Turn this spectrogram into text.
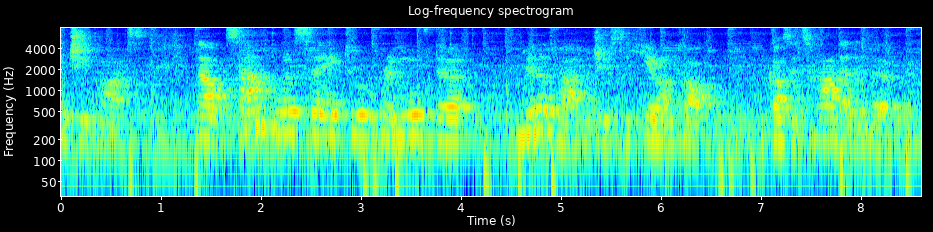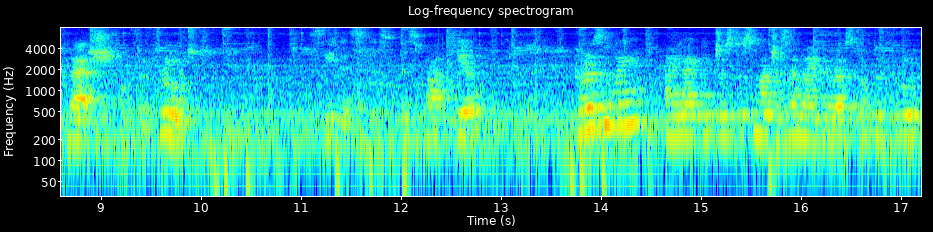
itchy parts. Now, some will say to remove the middle part, which you see here on top, because it's harder than the, the flesh of the fruit. See this, this, this part here? Personally, I like it just as much as I like the rest of the fruit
